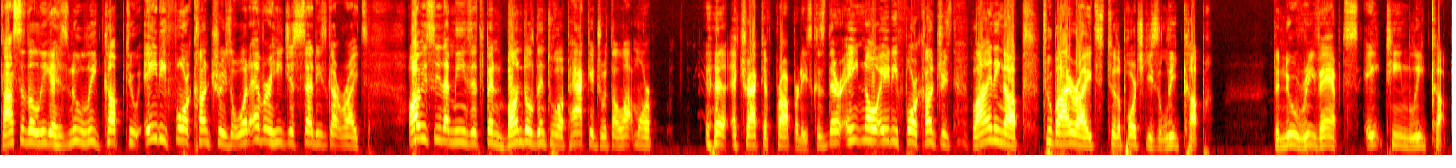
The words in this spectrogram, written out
Taça da Liga, his new League Cup to 84 countries or whatever he just said he's got rights. Obviously, that means it's been bundled into a package with a lot more attractive properties because there ain't no 84 countries lining up to buy rights to the Portuguese League Cup, the new revamped eight team League Cup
